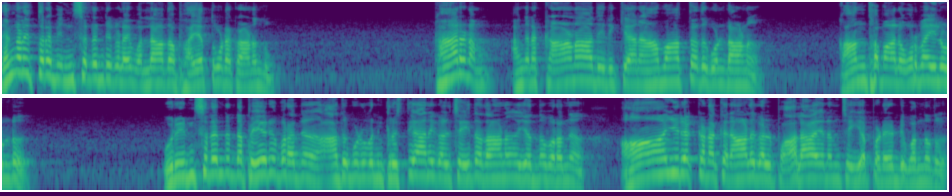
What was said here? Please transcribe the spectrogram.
ഞങ്ങൾ ഇത്തരം ഇൻസിഡന്റുകളെ വല്ലാതെ ഭയത്തോടെ കാണുന്നു. കാരണം അങ്ങനെ കാണാതിരിക്കാനാവാത്തത് കൊണ്ടാണ്. കാന്തമാൽ ഓർമ്മയിലുണ്ട്. ഒരു ഇൻസിഡന്റിന്റെ പേര് പറഞ്ഞ് അത് മുഴുവൻ ക്രിസ്ത്യാനികൾ ചെയ്തതാണ് എന്ന് പറഞ്ഞ് ആയിരക്കണക്കിന് ആളുകൾ പലായനം ചെയ്യപ്പെടേണ്ടി വന്നത്.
